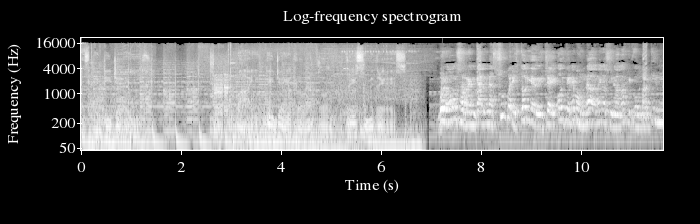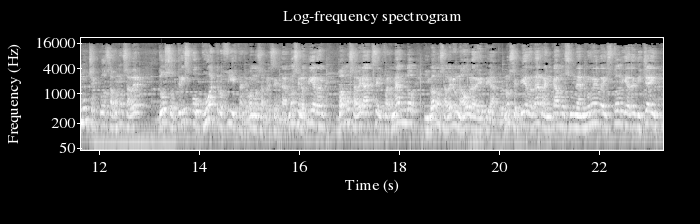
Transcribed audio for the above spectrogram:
DJs. By DJ Roberto 3M3. Bueno, vamos a arrancar una super historia de DJ. Hoy tenemos nada menos y nada más que compartir muchas cosas. Vamos a ver dos o tres o cuatro fiestas que vamos a presentar. No se lo pierdan. Vamos a ver a Axel Fernando y vamos a ver una obra de teatro. No se pierdan, arrancamos una nueva historia de DJ.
